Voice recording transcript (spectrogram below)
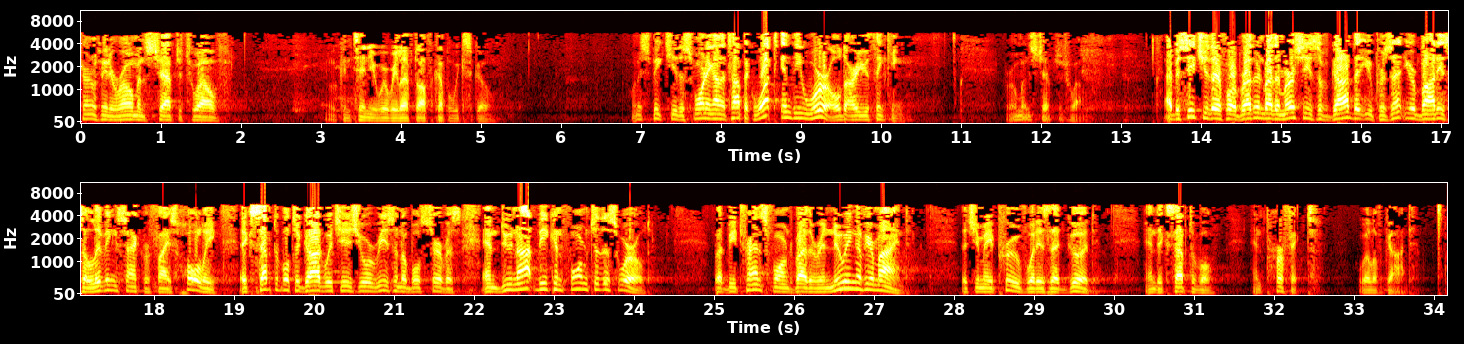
Turn with me to Romans chapter 12. We'll continue where we left off a couple weeks ago. I want to speak to you this morning on the topic, What in the world are you thinking? Romans chapter 12. I beseech you therefore, brethren, by the mercies of God, that you present your bodies a living sacrifice, holy, acceptable to God, which is your reasonable service. And do not be conformed to this world, but be transformed by the renewing of your mind, that you may prove what is that good and acceptable and perfect will of God.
